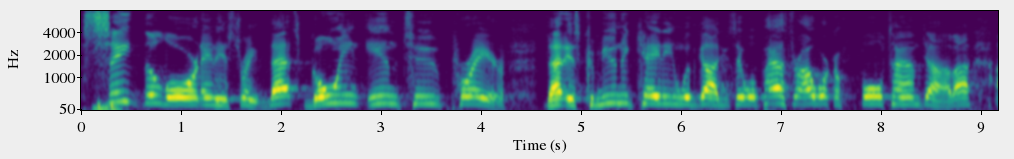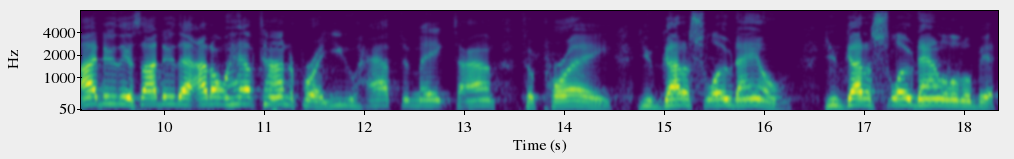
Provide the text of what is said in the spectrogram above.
Seek the Lord and his strength. That's going into prayer that is communicating with God. You say, Well, Pastor, I work a full time job. I, I do this, I do that. I don't have time to pray. You have to make time to pray. You've got to slow down. You've got to slow down a little bit.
